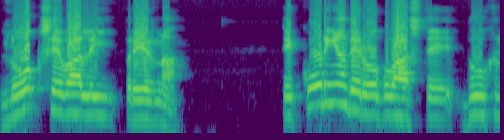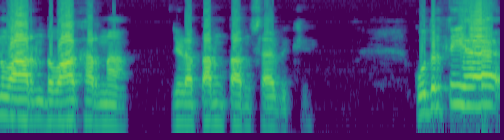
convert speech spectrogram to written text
ਲੋਕ ਸੇਵਾ ਲਈ ਪ੍ਰੇਰਣਾ ਤੇ ਕੋੜੀਆਂ ਦੇ ਰੋਗ ਵਾਸਤੇ ਦੁੱਖ ਨਿਵਾਰਨ, ਦਵਾ ਕਰਨਾ ਜਿਹੜਾ ਤਰਨਤਾਰਨ ਸਾਹਿਬ ਵਿਖੇ। ਕੁਦਰਤੀ ਹੈ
